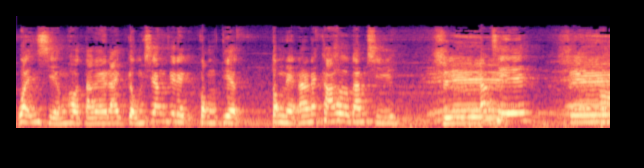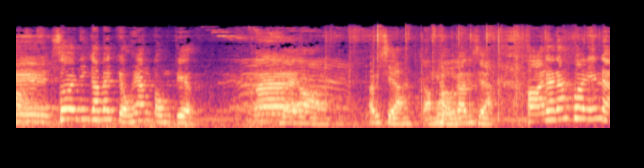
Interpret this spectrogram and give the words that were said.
完成，吼，大家来共享即个功德，当然安尼较好，敢是？是。敢是？是。所以恁敢要共享功德？对吼，感谢，好感谢。好，来咱欢迎人，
